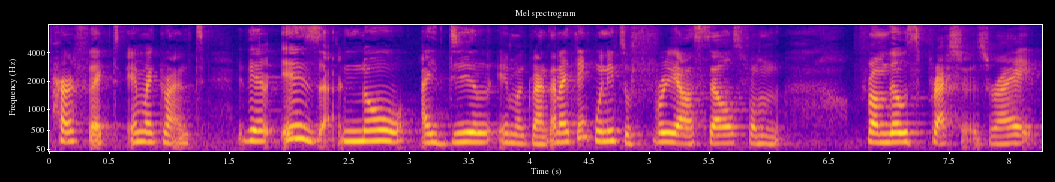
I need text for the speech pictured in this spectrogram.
perfect immigrant. There is no ideal immigrant. And I think we need to free ourselves from from those pressures, right?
